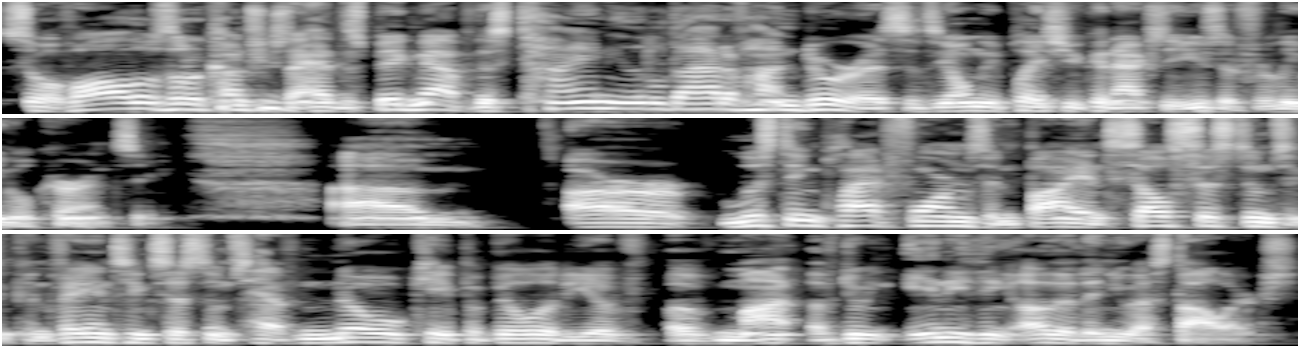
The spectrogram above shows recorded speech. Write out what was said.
So, of all those little countries, I had this big map, this tiny little dot of Honduras is the only place you can actually use it for legal currency. Um, our listing platforms and buy and sell systems and conveyancing systems have no capability of of, mon- of doing anything other than US dollars.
